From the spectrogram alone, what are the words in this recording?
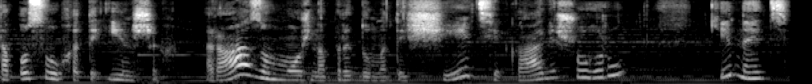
та послухати інших, разом можна придумати ще цікавішу гру. Кінець.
